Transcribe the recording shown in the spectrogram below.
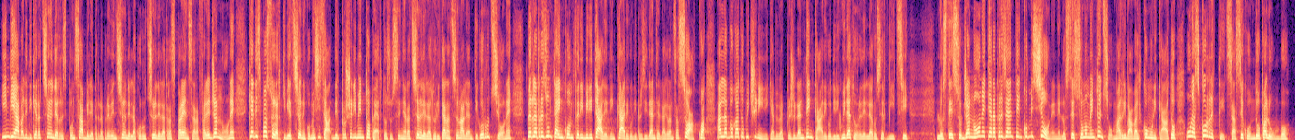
inviava le dichiarazioni del responsabile per la prevenzione della corruzione e della trasparenza Raffaele Giannone che ha disposto l'archiviazione, come si sa, del procedimento aperto su segnalazione dell'autorità nazionale anticorruzione per la presunta inconferibilità dell'incarico di presidente della Gran Sasso Acqua all'avvocato Piccinini che aveva il precedente incarico di liquidatore dell'Euroservizi. Lo stesso Giannone che era presente in commissione, nello stesso momento insomma arrivava il comunicato, una scorrettezza secondo Palumbo.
